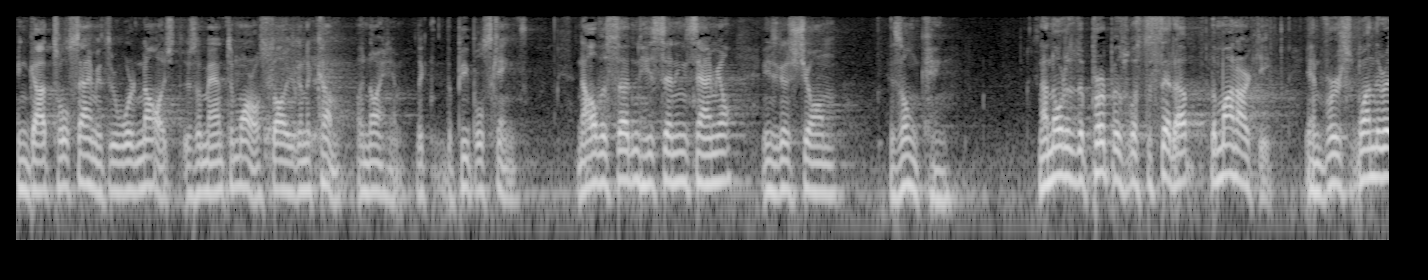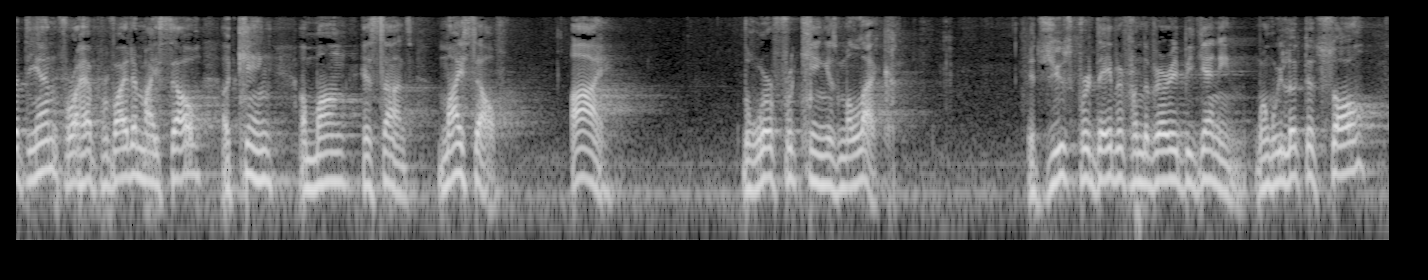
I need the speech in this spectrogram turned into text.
and God told Samuel through word of knowledge, There's a man tomorrow. Saul, you're going to come, anoint him, the, the people's king. Now all of a sudden, he's sending Samuel, and he's going to show him his own king. Now, notice the purpose was to set up the monarchy. In verse 1 there at the end, for I have provided myself a king among his sons. Myself, I. The word for king is Melech. It's used for David from the very beginning. When we looked at Saul,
